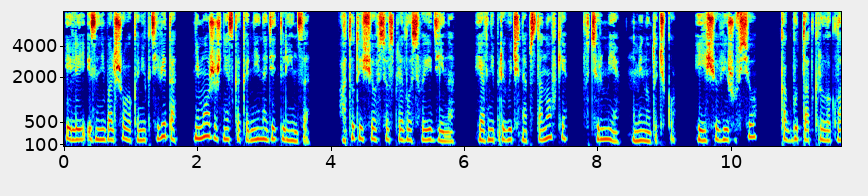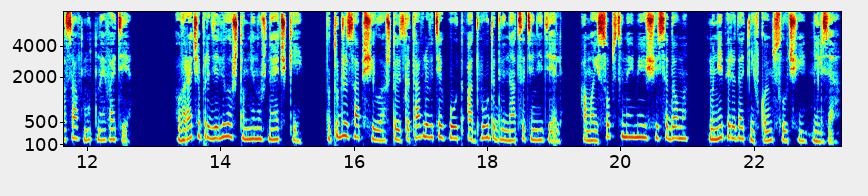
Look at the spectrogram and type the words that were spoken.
или из-за небольшого конъюнктивита не можешь несколько дней надеть линзы, а тут еще все сплелось воедино. Я в непривычной обстановке, в тюрьме, на минуточку, и еще вижу все, как будто открыла глаза в мутной воде. Врач определила, что мне нужны очки, но тут же сообщила, что изготавливать их будут от двух до двенадцати недель, а мои собственные имеющиеся дома мне передать ни в коем случае нельзя.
